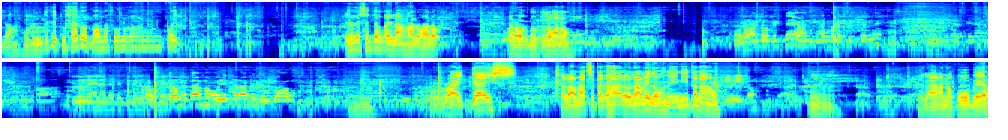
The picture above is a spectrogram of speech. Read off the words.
Yan, huwag dikit masyado, mamasunog ang yung puwit. Eh, Yung isa dyan kailangan halo-halo. Para wag nung tutong ano. Kulang ang tubig na yan. Kung malapit yan na eh. Oh, Dito naman tama kuya. Marami lugaw. Alright guys. Salamat sa tagahalo namin, oh. Nainita na, oh. Hmm. Kailangan ng cover.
